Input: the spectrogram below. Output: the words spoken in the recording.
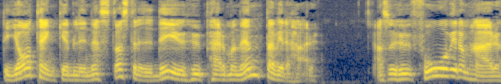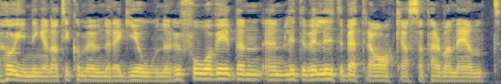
det jag tänker blir nästa strid det är ju hur permanentar vi det här? Alltså hur får vi de här höjningarna till kommuner och regioner? Hur får vi den, en lite, lite bättre a-kassa permanent?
